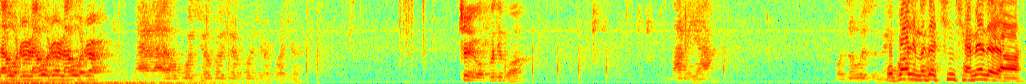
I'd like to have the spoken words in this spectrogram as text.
来我这儿，来我这儿，来我这儿。来来，我过去，过去，过去，过去。这有个伏地魔。哪里呀？我这位置没。我帮你们在清前面的人啊！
